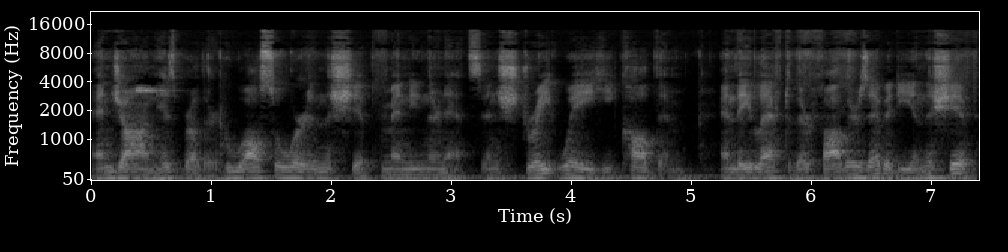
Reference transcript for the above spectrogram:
and John his brother, who also were in the ship mending their nets. And straightway he called them, and they left their father Zebedee in the ship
